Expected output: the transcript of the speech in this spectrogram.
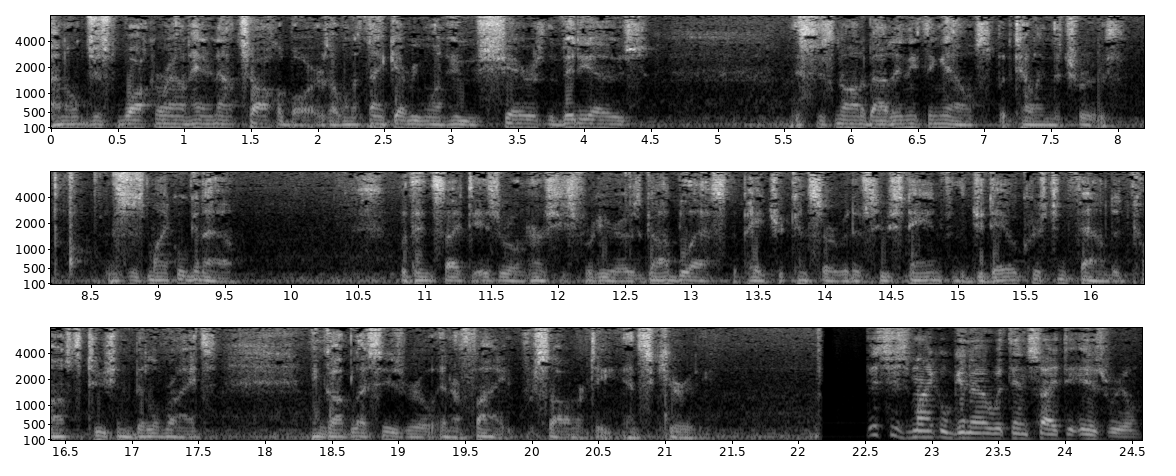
I don't just walk around handing out chocolate bars. I want to thank everyone who shares the videos. This is not about anything else but telling the truth. This is Michael Ganoe with insight to Israel and Hershey's for Heroes. God bless the patriot conservatives who stand for the Judeo-Christian founded Constitution and Bill of Rights. And God bless Israel in her fight for sovereignty and security. This is Michael Ganoe with Insight to Israel.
